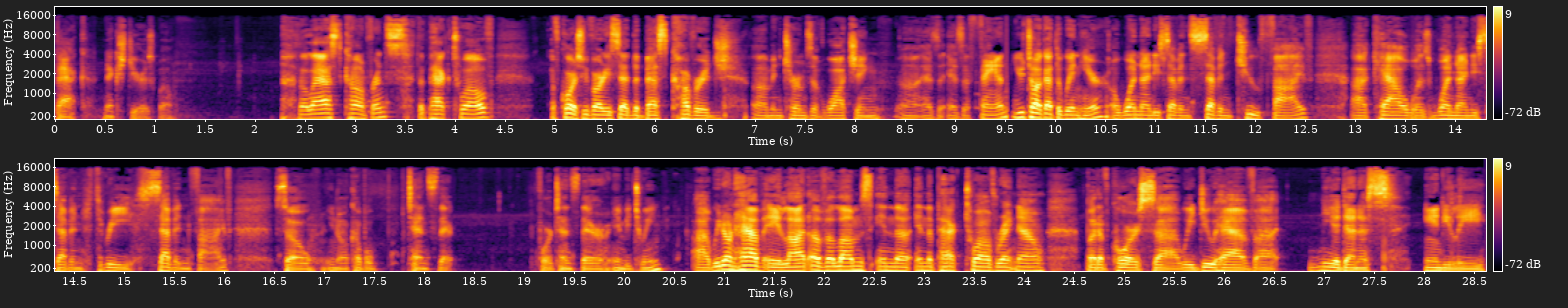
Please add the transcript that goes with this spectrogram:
back next year as well. The last conference, the Pac 12. Of course, we've already said the best coverage um, in terms of watching uh, as, a, as a fan. Utah got the win here, a 197.725. Uh, Cal was 197.375. So, you know, a couple tenths there, four tenths there in between. Uh, we don't have a lot of alums in the in the Pac-12 right now, but of course uh, we do have uh, Nia Dennis, Andy Lee,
